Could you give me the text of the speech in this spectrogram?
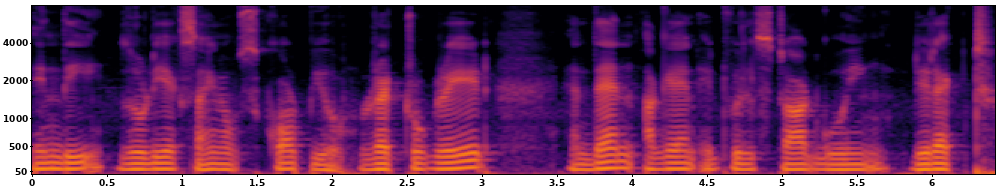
in the zodiac sign of Scorpio retrograde and then again it will start going direct.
